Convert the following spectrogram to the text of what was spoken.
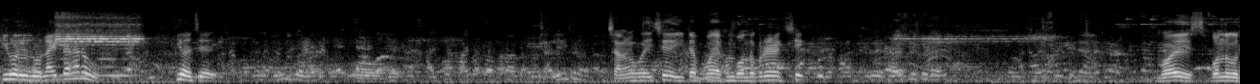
কি করব লাইট দেখানো? কি হচ্ছে চালানো হয়েছে, এইটা এখন বন্ধ করে রাখছি। ভয়েস বন্ধ কর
